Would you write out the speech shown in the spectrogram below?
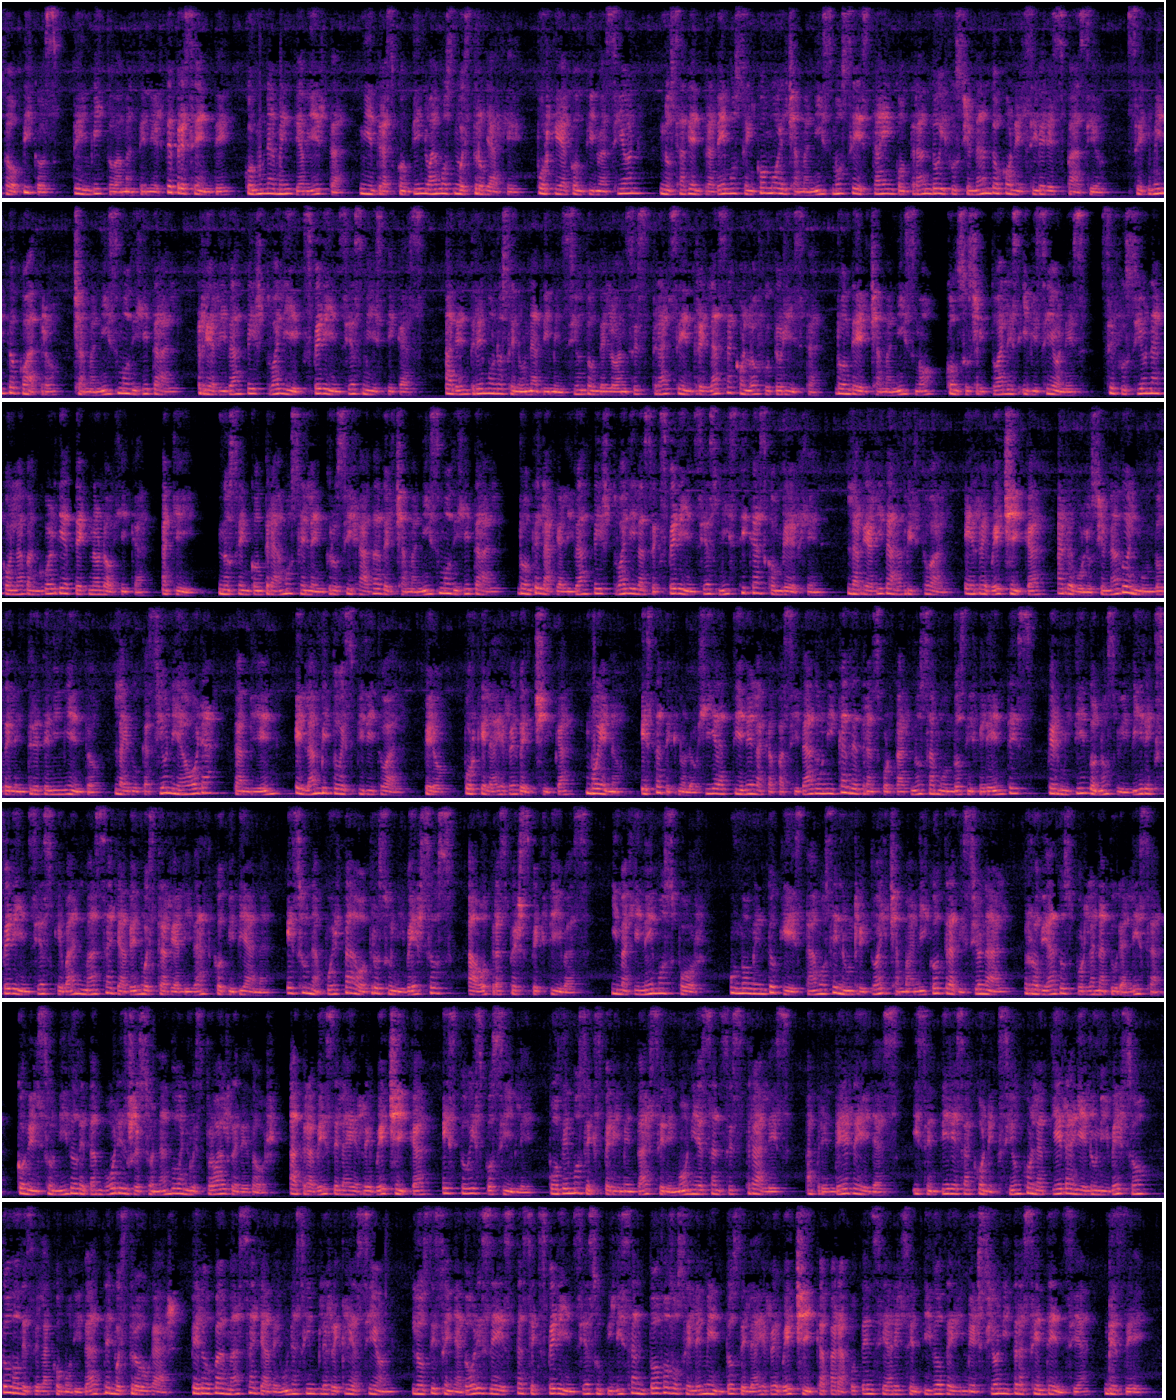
tópicos, te invito a mantenerte presente, con una mente abierta, mientras continuamos nuestro viaje, porque a continuación, nos adentraremos en cómo el chamanismo se está encontrando y fusionando con el ciberespacio. Segmento 4. Chamanismo digital, realidad virtual y experiencias místicas. Adentrémonos en una dimensión donde lo ancestral se entrelaza con lo futurista, donde el chamanismo, con sus rituales y visiones, se fusiona con la vanguardia tecnológica. Aquí, nos encontramos en la encrucijada del chamanismo digital, donde la realidad virtual y las experiencias místicas convergen. La realidad virtual, RB Chica, ha revolucionado el mundo del entretenimiento, la educación y ahora, también, el ámbito espiritual. Pero, ¿por qué la RB Chica? Bueno, esta tecnología tiene la capacidad única de transportarnos a mundos diferentes, permitiéndonos vivir experiencias que van más allá de nuestra realidad cotidiana. Es una puerta a otros universos, a otras perspectivas. Imaginemos por un momento que estamos en un ritual chamánico tradicional, rodeados por la naturaleza, con el sonido de tambores resonando a nuestro alrededor. A través de la RB chica, esto es posible. Podemos experimentar ceremonias ancestrales, aprender de ellas, y sentir esa conexión con la Tierra y el universo, todo desde la comodidad de nuestro hogar. Pero va más allá de una simple recreación. Los diseñadores de estas experiencias utilizan todos los elementos de la RB chica para potenciar el sentido de inmersión y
